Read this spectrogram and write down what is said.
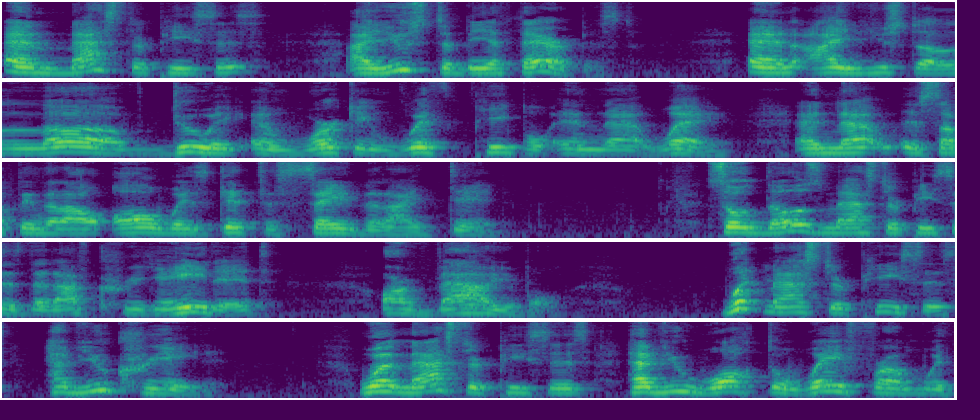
And masterpieces, I used to be a therapist. And I used to love doing and working with people in that way. And that is something that I'll always get to say that I did. So those masterpieces that I've created are valuable. What masterpieces have you created? What masterpieces have you walked away from with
